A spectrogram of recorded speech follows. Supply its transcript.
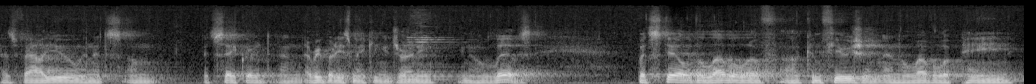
has value and it's um, it's sacred, and everybody's making a journey, you know, who lives. But still, the level of uh, confusion and the level of pain,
